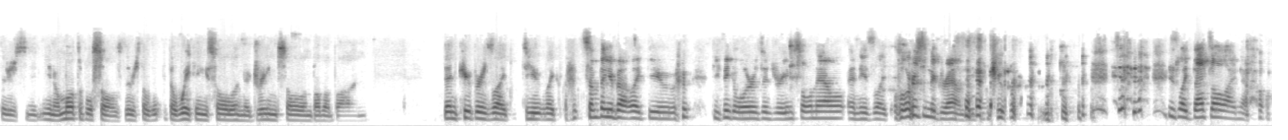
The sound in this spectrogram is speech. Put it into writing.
there's you know multiple souls. There's the the waking soul and the dream soul and blah blah blah. And then Cooper's like, do you like something about like do you do you think Laura's a dream soul now? And he's like, Laura's in the ground. Cooper. he's like, that's all I know.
